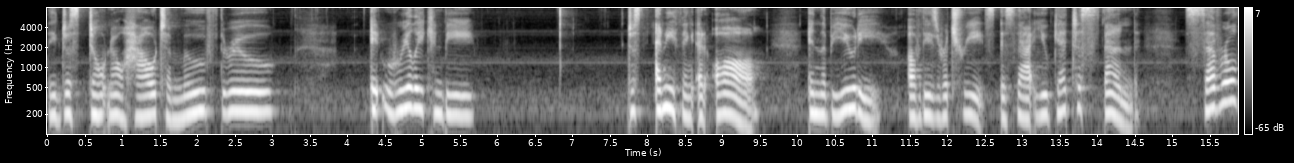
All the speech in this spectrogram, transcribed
they just don't know how to move through. It really can be just anything at all. in the beauty of these retreats is that you get to spend several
